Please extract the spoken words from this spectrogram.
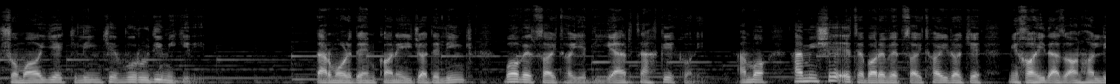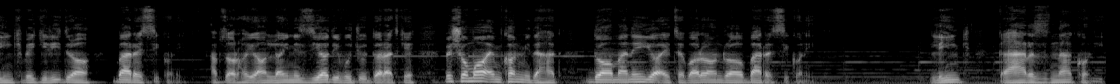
شما یک لینک ورودی می‌گیرید. در مورد امکان ایجاد لینک با وبسایت های دیگر تحقیق کنید. اما همیشه اعتبار وبسایت هایی را که می‌خواهید از آنها لینک بگیرید را بررسی کنید. ابزارهای آنلاین زیادی وجود دارد که به شما امکان می‌دهد دامنه یا اعتبار آن را بررسی کنید. لینک قرض نکنید.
